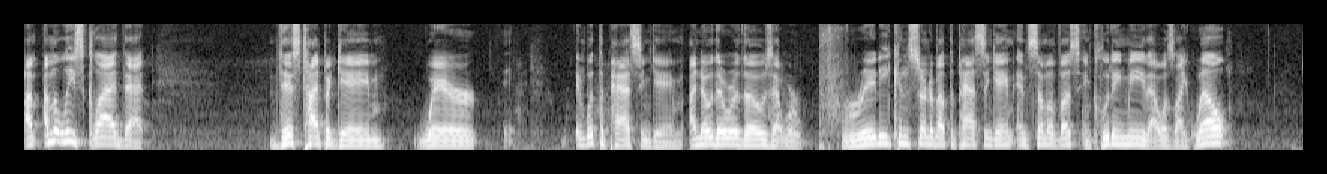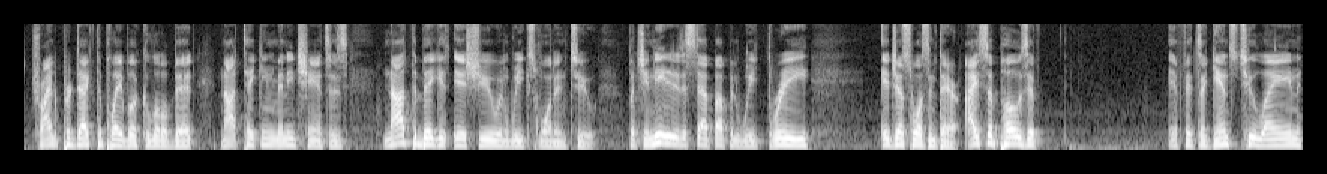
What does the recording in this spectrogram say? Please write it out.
I'm, I'm at least glad that this type of game where. And with the passing game, I know there were those that were pretty concerned about the passing game, and some of us, including me, that was like, well, trying to protect the playbook a little bit, not taking many chances. Not the biggest issue in weeks one and two, but you needed to step up in week three. It just wasn't there. I suppose if if it's against Tulane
